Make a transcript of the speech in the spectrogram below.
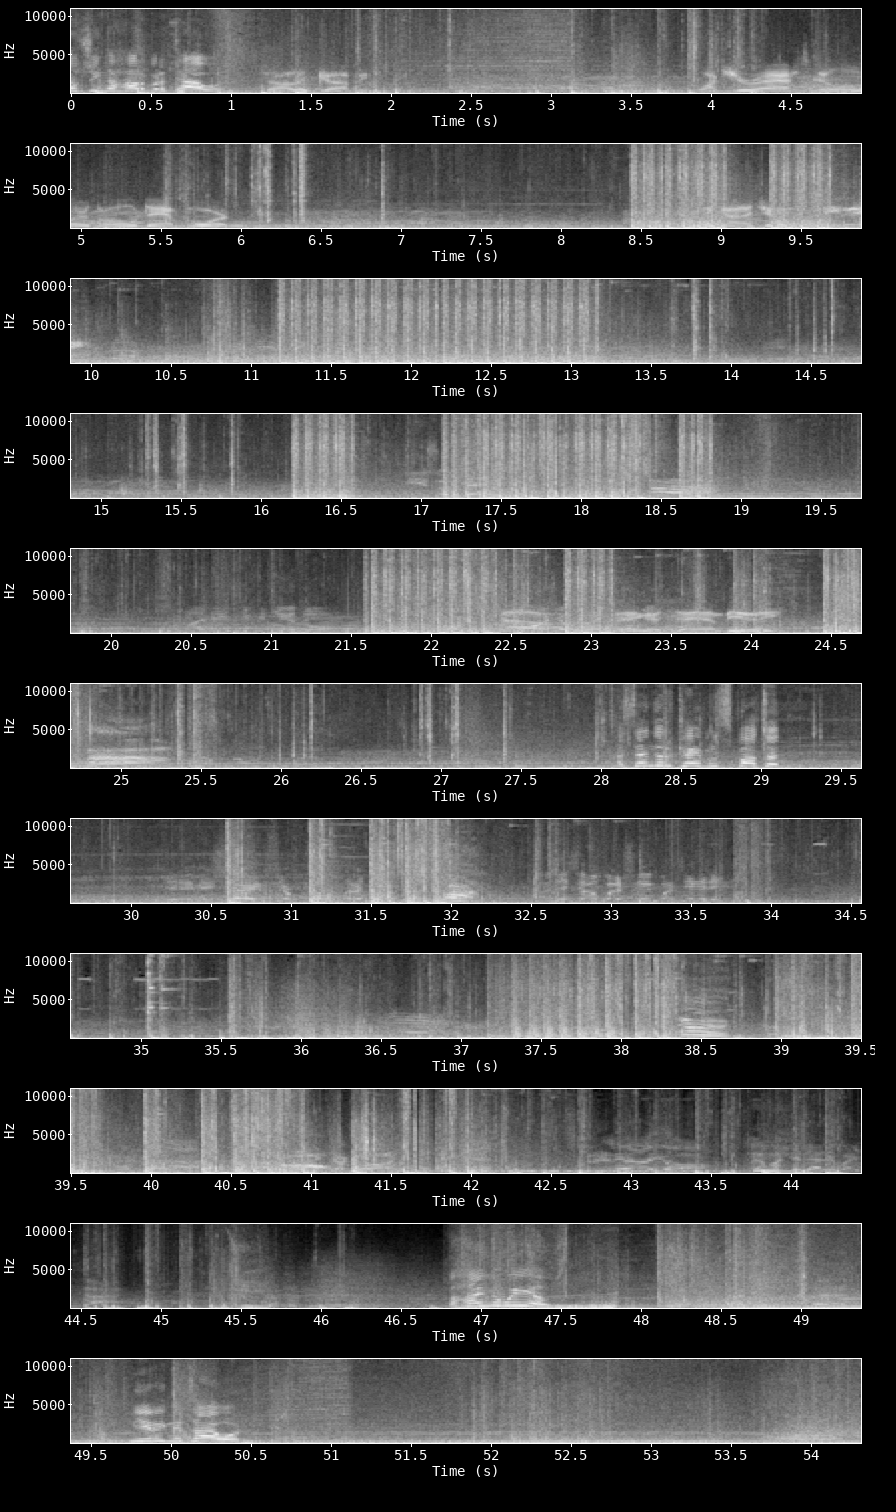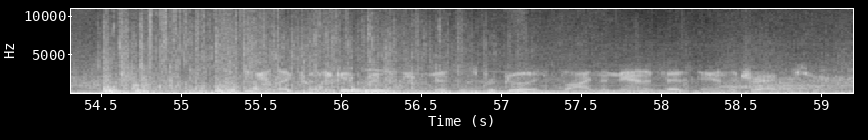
Approaching the harbor tower. Solid copy. Watch your ass. They'll alert the whole damn port. They got a JCV. Ascender cable spotted! Wheel. Nearing the tower. Can't let get away with these missiles for good. Find the manifest and the.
